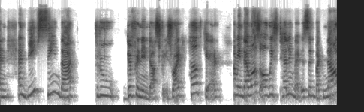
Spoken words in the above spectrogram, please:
And and we've seen that through different industries right? Healthcare i mean there was always telemedicine but now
